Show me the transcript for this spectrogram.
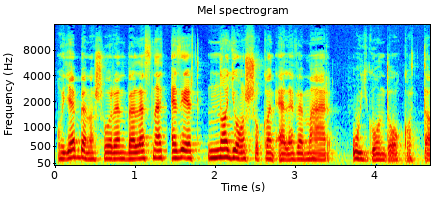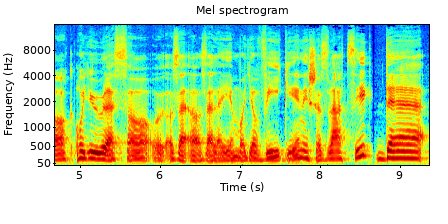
hogy ebben a sorrendben lesznek, ezért nagyon sokan eleve már úgy gondolkodtak, hogy ő lesz a, az, az elején vagy a végén, és ez látszik, de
